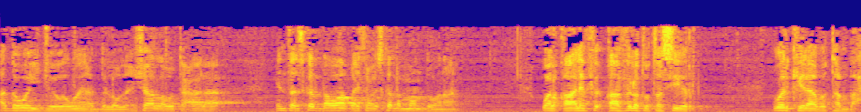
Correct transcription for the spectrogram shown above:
hadda way joogaan wayna bilowda in sha allahu tacaala inta iska dhawaaqaysan waa iska dhammaan doonaan waalqaafilatu tasiir walkilaabu tanbax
